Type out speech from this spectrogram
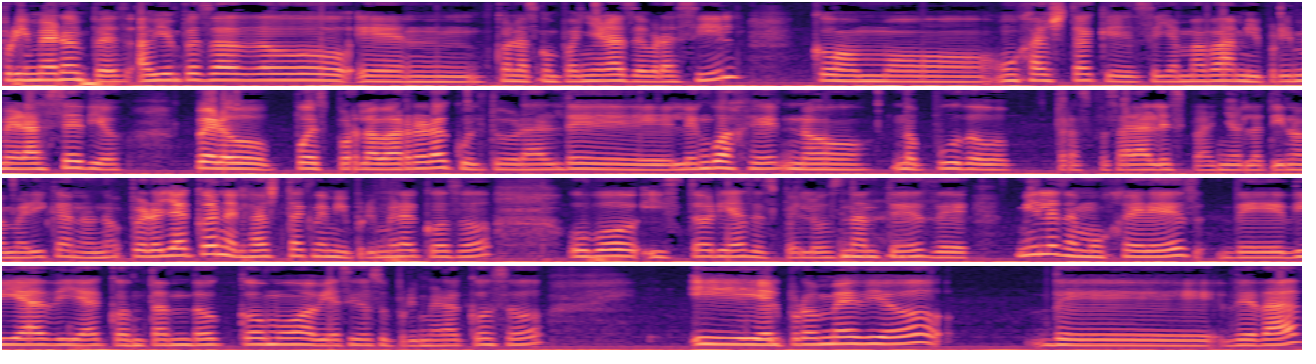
primero había empezado en, con las compañeras de Brasil como un hashtag que se llamaba mi primer asedio, pero pues por la barrera cultural de lenguaje no, no pudo traspasar al español latinoamericano, ¿no? Pero ya con el hashtag de mi primer acoso hubo historias espeluznantes de miles de mujeres de día a día contando cómo había sido su primer acoso y el promedio de edad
